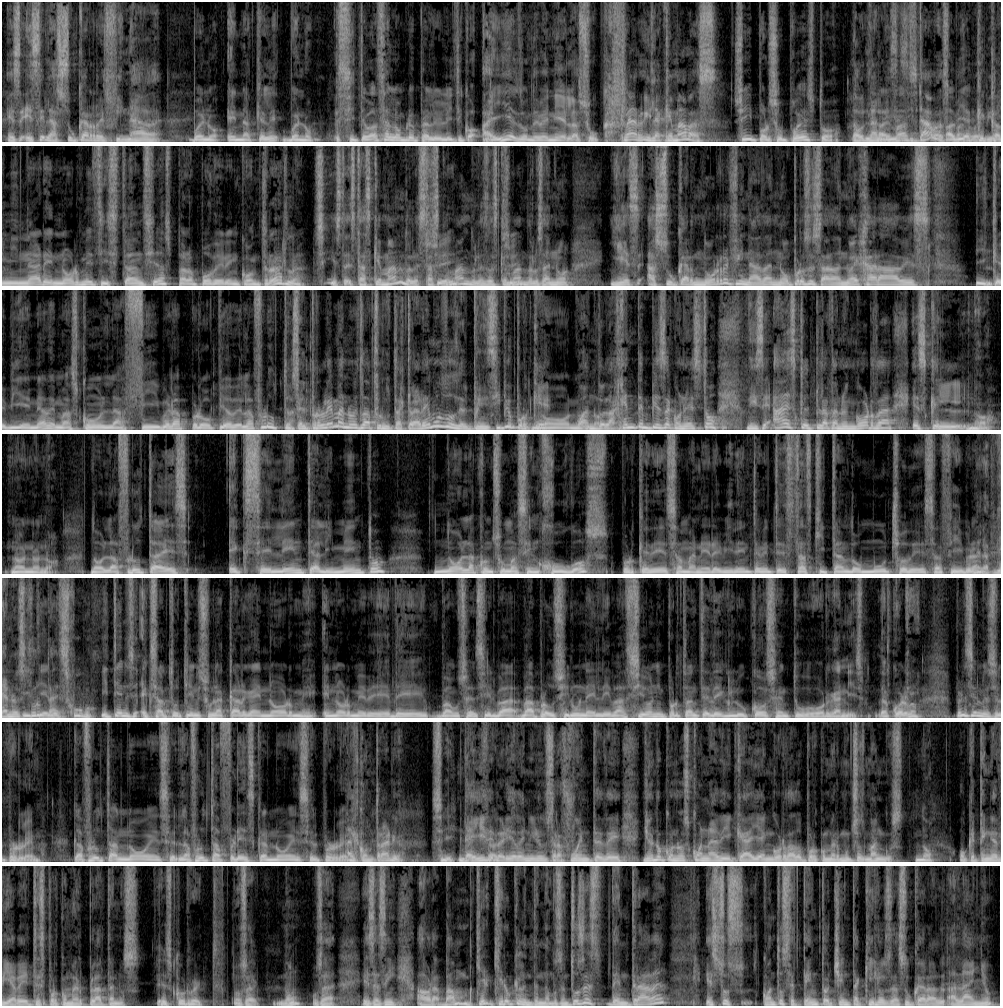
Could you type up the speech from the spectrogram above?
Es, es el azúcar refinada. Bueno, en aquel, bueno, si te vas al hombre paleolítico, ahí es donde venía el azúcar. Claro, y la quemabas. Sí, por supuesto. La- la Además, necesitabas había que vivir. caminar enormes distancias para poder encontrarla. Sí, est- estás quemándola, estás Sí, quemándola, estás sí. quemándola. O sea, no, y es azúcar no refinada, no procesada, no hay jarabes. Y que viene además con la fibra propia de la fruta. Sea, el problema no es la fruta, aclarémoslo desde el principio porque No, no, cuando no. la gente empieza con esto, dice, ah, es que el plátano engorda, es que el... No, no, no, no. No, la fruta es excelente alimento. No la consumas en jugos, porque de esa manera, evidentemente, estás quitando mucho de esa fibra. Ya no es Y fruta, tienes- es jugo. Y tienes, exacto, tienes una carga enorme, enorme de, de, vamos a decir, va, va a producir una elevación importante de glucosa en tu organismo, ¿de acuerdo? Pero ese no es el problema. La fruta no es, la fruta fresca no es el problema. Al contrario. Sí, De ahí exacto. debería venir nuestra fuente de... Yo no conozco a nadie que haya engordado por comer muchos mangos. No. O que tenga diabetes por comer plátanos. Es correcto. O sea, ¿no? O sea, es así. Ahora, vamos, quiero, quiero que lo entendamos. Entonces, de entrada, estos, ¿cuántos? 70, 80 kilos de azúcar al, al año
